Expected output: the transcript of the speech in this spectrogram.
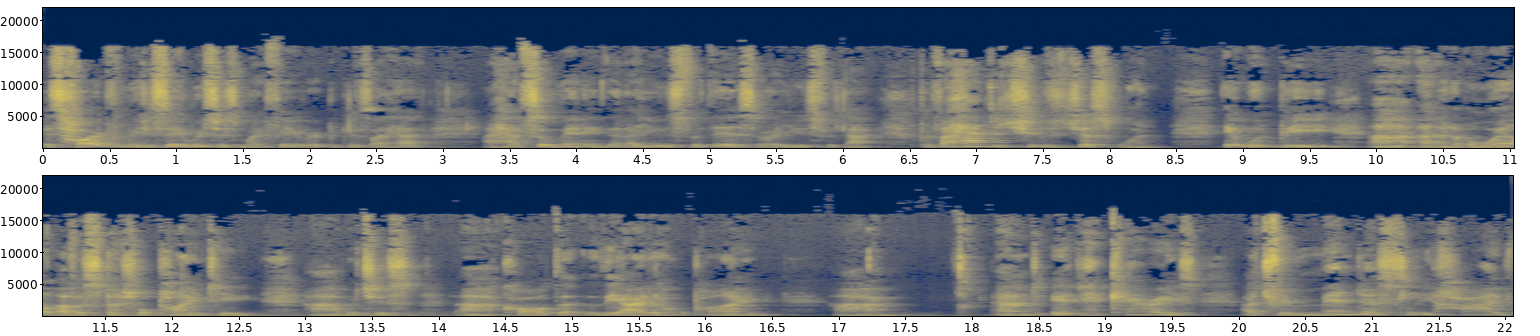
it's hard for me to say which is my favorite because I have I have so many that I use for this or I use for that. But if I had to choose just one, it would be uh, an oil of a special pine tea, uh, which is uh, called the, the, Idaho pine. Um, and it carries a tremendously high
